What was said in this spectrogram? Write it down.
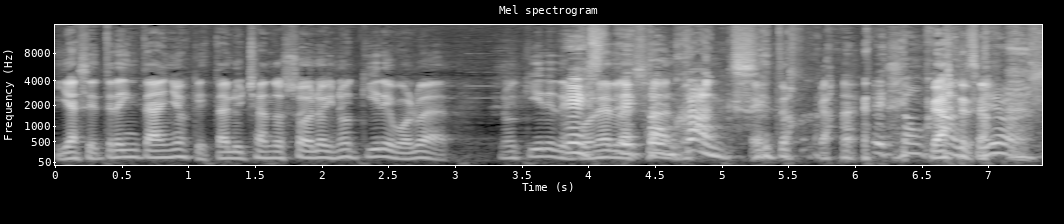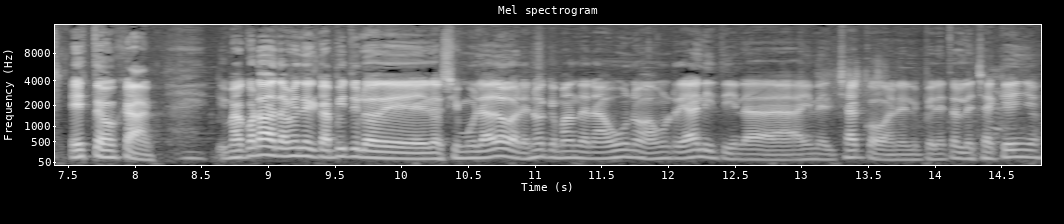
y hace 30 años que está luchando solo y no quiere volver. No quiere deponer la Es Tom Hanks. Es Tom Hanks. Es Tom Hanks, señor. Es Tom Hanks. Y me acordaba también del capítulo de los simuladores, ¿no? Que mandan a uno a un reality en, ahí en el Chaco, en el impenetrable chaqueño.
